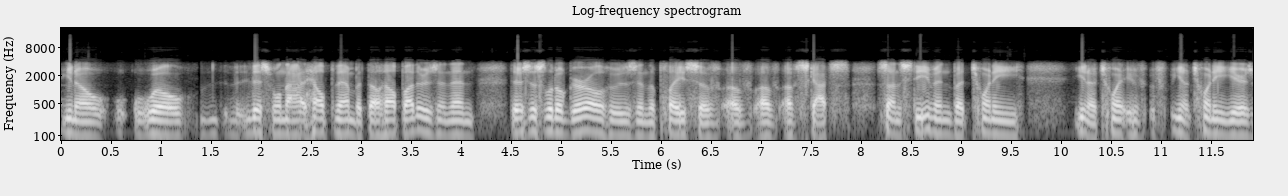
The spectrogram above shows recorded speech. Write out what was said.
you know will this will not help them but they'll help others. And then there's this little girl who's in the place of of of, of Scott's son Stephen but 20 you know 20 you know 20 years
